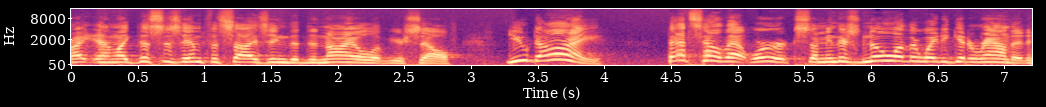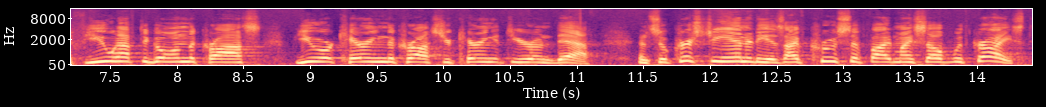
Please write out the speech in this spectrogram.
right and like this is emphasizing the denial of yourself you die that's how that works. I mean, there's no other way to get around it. If you have to go on the cross, you are carrying the cross, you're carrying it to your own death. And so Christianity is I've crucified myself with Christ.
